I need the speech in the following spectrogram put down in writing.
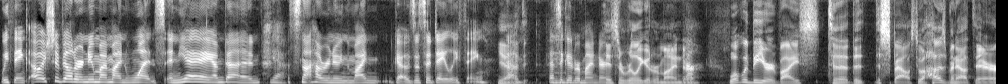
We think, oh, I should be able to renew my mind once and yay, I'm done. Yeah. It's not how renewing the mind goes. It's a daily thing. Yeah, that's a good reminder. it's a really good reminder. What would be your advice to the, the spouse, to a husband out there,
